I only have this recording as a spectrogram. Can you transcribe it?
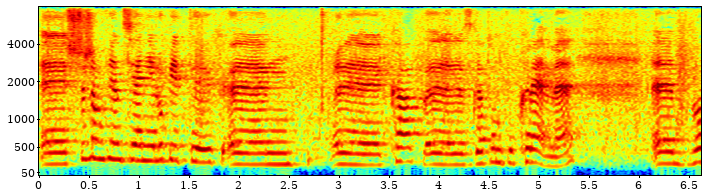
E, szczerze mówiąc, ja nie lubię tych e, kaw e, z gatunku creme, e, bo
